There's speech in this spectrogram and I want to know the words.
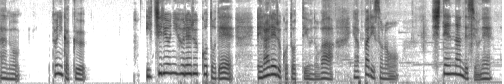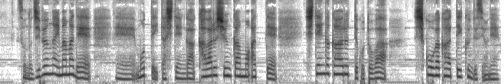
あの、とにかく一流に触れることで得られることっていうのは、やっぱりその視点なんですよね。その自分が今まで、えー、持っていた視点が変わる瞬間もあって、視点が変わるってことは思考が変わっていくんですよね。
